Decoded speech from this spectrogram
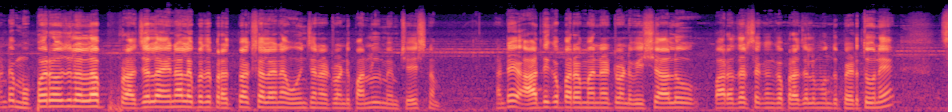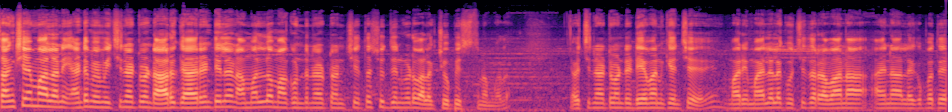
అంటే ముప్పై రోజులలో ప్రజలైనా లేకపోతే ప్రతిపక్షాలైనా ఊహించినటువంటి పనులు మేము చేసినాం. అంటే ఆర్థికపరమైనటువంటి విషయాలు పారదర్శకంగా ప్రజల ముందు పెడుతూనే సంక్షేమాలని అంటే మేము ఇచ్చినటువంటి ఆరు గ్యారంటీలను అమల్లో మాకు ఉంటున్నటువంటి చిత్తశుద్ధిని కూడా వాళ్ళకి చూపిస్తున్నాం కదా. వచ్చినటువంటి డే వన్ కెంచే మరి మహిళలకు ఉచిత రవాణా అయినా లేకపోతే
